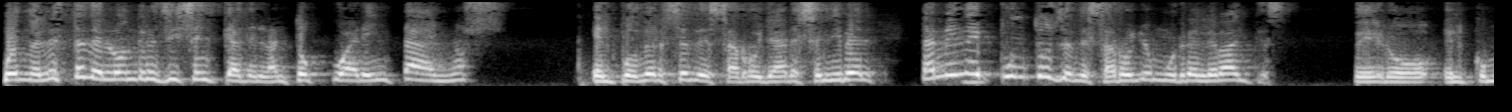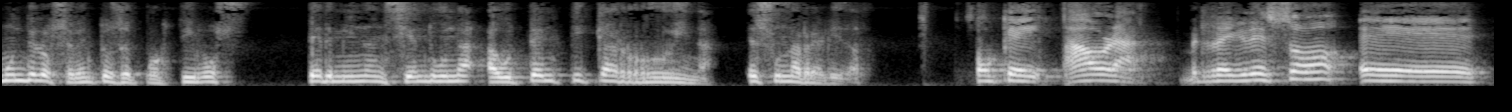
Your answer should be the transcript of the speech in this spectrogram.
Bueno, el este de Londres dicen que adelantó 40 años el poderse desarrollar ese nivel. También hay puntos de desarrollo muy relevantes, pero el común de los eventos deportivos terminan siendo una auténtica ruina. Es una realidad. Ok, ahora regreso eh,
